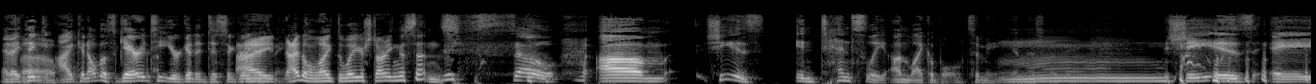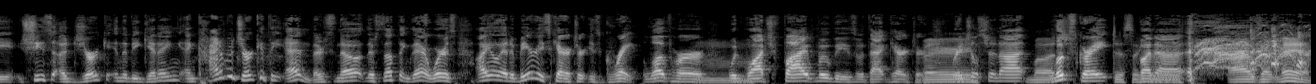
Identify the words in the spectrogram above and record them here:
and I think Uh-oh. I can almost guarantee you're going to disagree I with me. I don't like the way you're starting this sentence. so, um, she is intensely unlikable to me in this movie. She is a she's a jerk in the beginning and kind of a jerk at the end. There's no there's nothing there. Whereas Ayo Edebiri's character is great. Love her. Would watch five movies with that character. Very Rachel Sennott looks great, Disagree. but uh, I was like, man,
